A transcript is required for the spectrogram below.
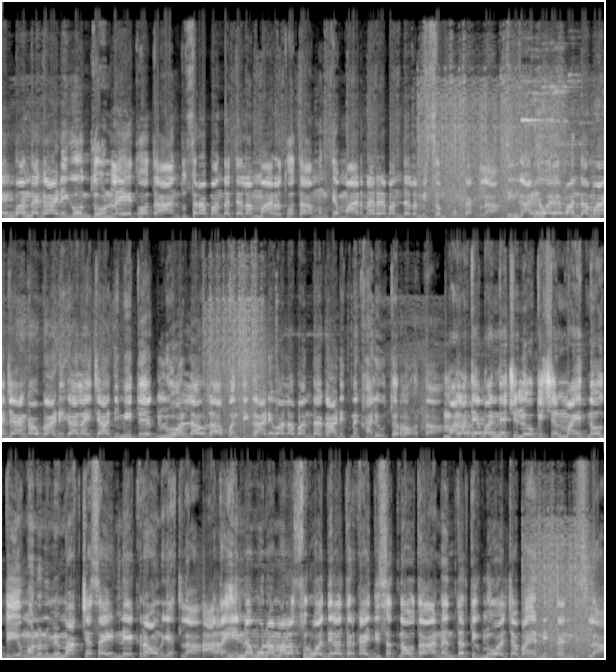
एक बंदा गाडी घेऊन झोनला येत होता आणि दुसरा बंदा त्याला मारत होता. मग त्या मारणाऱ्या बंदाला मी संपून टाकला. ती गाडीवाल्या बंदा माझ्या अंगावर गाडी घालायच्या आधी मी तो एक ग्लू लावला पण ती गाडीवाला बंदा गाडीतनं खाली उतरला होता. मला त्या बंद्याची लोकेशन माहीत नव्हती म्हणून मी मागच्या साईडने एक राऊंड घेतला. आता ही नमुना मला सुरुवातीला तर काही दिसत नव्हता नंतर ती ग्लोवलच्या बाहेर निघताना दिसला.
